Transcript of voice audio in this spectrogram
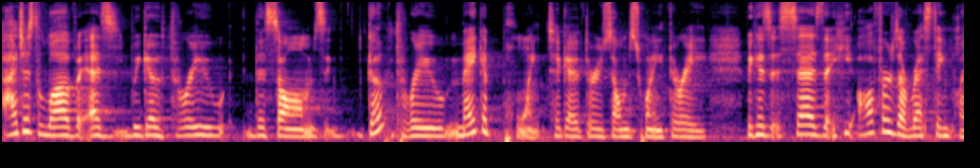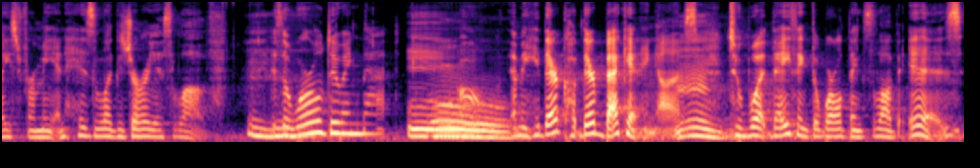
I just love as we go through the Psalms, go through, make a point to go through Psalms 23 because it says that he offers a resting place for me in his luxurious love. Is the mm. world doing that? Mm. Oh, I mean, they're they're beckoning us mm. to what they think the world thinks love is,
